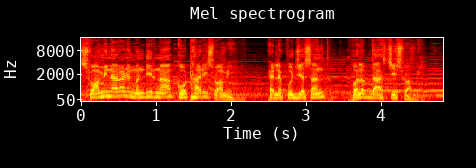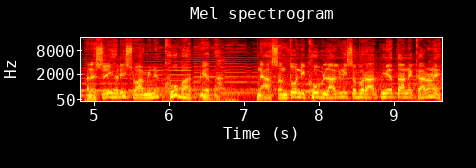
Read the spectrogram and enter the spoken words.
સ્વામિનારાયણ મંદિરના કોઠારી સ્વામી એટલે પૂજ્ય સંત વલ્લભદાસજી સ્વામી અને શ્રી હરિસ્વામીને ખૂબ આત્મીયતા. ને આ સંતોની ખૂબ લાગણીસભર આત્મીયતાને કારણે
